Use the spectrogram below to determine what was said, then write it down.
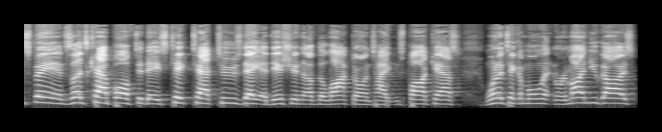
Titans fans, let's cap off today's Tic Tac Tuesday edition of the Locked On Titans podcast. Want to take a moment and remind you guys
